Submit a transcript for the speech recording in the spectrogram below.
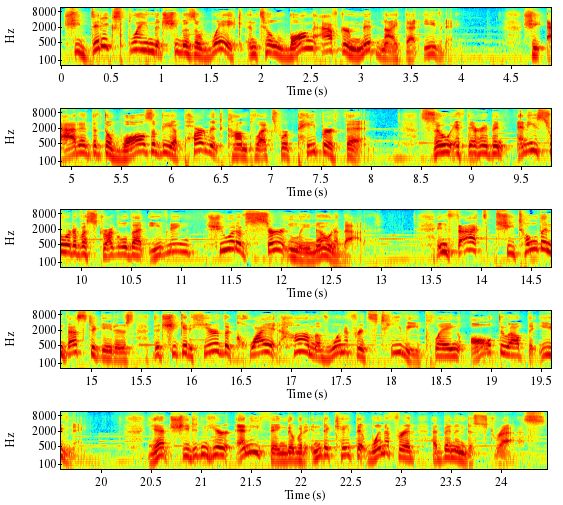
she did explain that she was awake until long after midnight that evening. She added that the walls of the apartment complex were paper thin, so if there had been any sort of a struggle that evening, she would have certainly known about it. In fact, she told investigators that she could hear the quiet hum of Winifred's TV playing all throughout the evening. Yet she didn't hear anything that would indicate that Winifred had been in distress.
